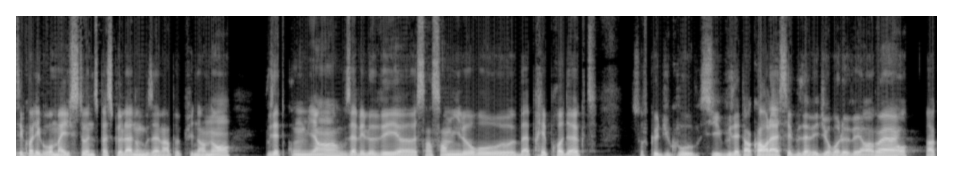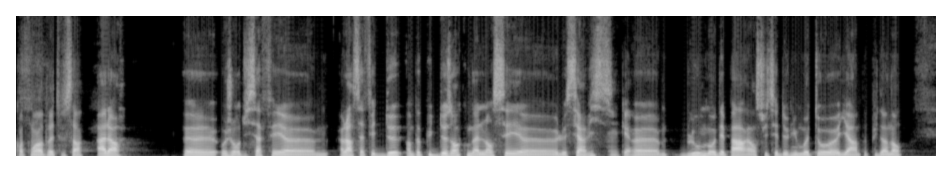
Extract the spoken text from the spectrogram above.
C'est quoi les gros milestones? Parce que là, donc, vous avez un peu plus d'un an. Vous êtes combien? Vous avez levé 500 000 euros euh, bah, pré-product. Sauf que du coup, si vous êtes encore là, c'est que vous avez dû relever un Ouais. peu. Raconte-moi un peu tout ça. Alors, euh, aujourd'hui, ça fait, euh, alors ça fait deux, un peu plus de deux ans qu'on a lancé euh, le service. Euh, Bloom au départ, et ensuite c'est devenu Moto euh, il y a un peu plus d'un an.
